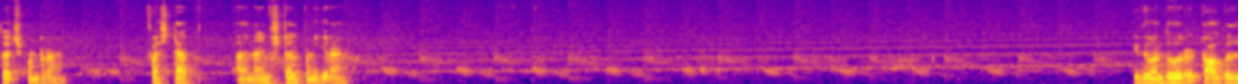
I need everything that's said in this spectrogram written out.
சர்ச் பண்ணுறேன் ஃபஸ்ட் ஆப் அதை நான் இன்ஸ்டால் பண்ணிக்கிறேன். இது வந்து ஒரு டாகிள்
